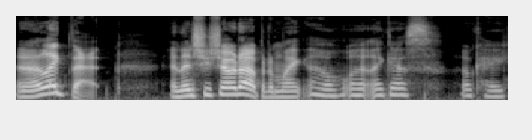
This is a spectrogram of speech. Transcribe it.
And i like that. And then she showed up and i'm like oh well i guess okay.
